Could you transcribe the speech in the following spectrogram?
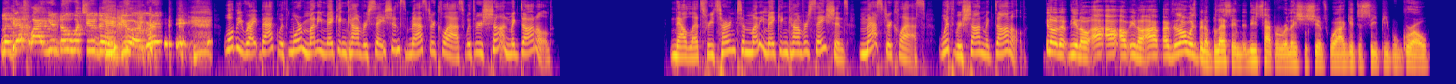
Look, that's why you do what you do. You are great We'll be right back with more money making conversations masterclass with Rushion McDonald. Now let's return to money making conversations masterclass with Rushion McDonald you know, you know, I, I, you know, I, I've, there's always been a blessing these type of relationships where I get to see people grow,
